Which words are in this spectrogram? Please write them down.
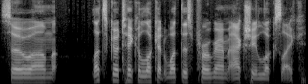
So um, let's go take a look at what this program actually looks like.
